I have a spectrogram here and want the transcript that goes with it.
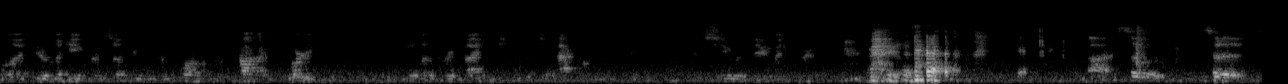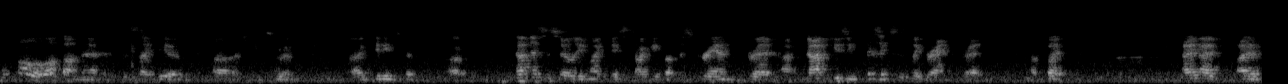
Well, if you're looking for something in the form of a product warning, you could look for guidance from the tobacco industry and see what they went through. Uh, so, so to, to follow up on that is this idea of uh, sort of uh, getting to the, uh, not necessarily in my case talking about this grand thread, uh, not using physics as the grand thread, uh, but I, I've, I've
